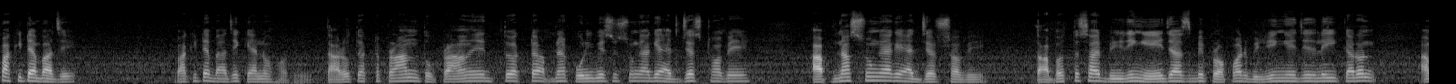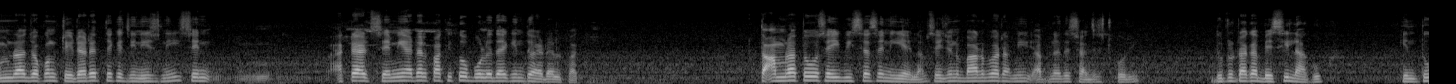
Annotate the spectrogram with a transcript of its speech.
পাখিটা বাজে। পাখিটা বাজে কেন হবে? তারও তো একটা প্রাণ তো, প্রাণের তো একটা আপনার পরিবেশের সঙ্গে আগে অ্যাডজাস্ট হবে, আপনার সঙ্গে আগে অ্যাডজাস্ট হবে। তারপর তো স্যার ব্রিডিং এজ আসবে প্রপার ব্রিডিং এজ এলেই। কারণ আমরা যখন ট্রেডারের থেকে জিনিস নিই, সে একটা সেমি অ্যাডাল্ট পাখিকেও বলে দেয় কিন্তু অ্যাডাল্ট পাখি। তো আমরা তো সেই বিশ্বাসে নিয়ে এলাম, সেই জন্য বারবার আমি আপনাদের সাজেস্ট করি, দুটো টাকা বেশি লাগুক, কিন্তু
